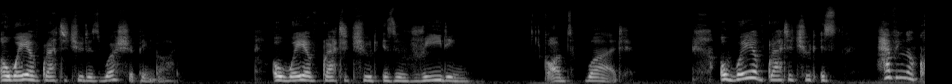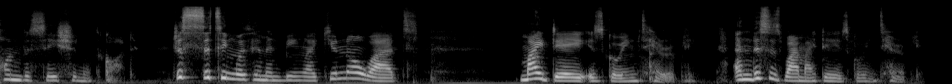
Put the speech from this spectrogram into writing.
A way of gratitude is worshiping God. A way of gratitude is reading God's word. A way of gratitude is having a conversation with God. Just sitting with Him and being like, you know what? My day is going terribly. And this is why my day is going terribly.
